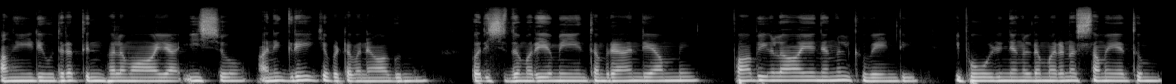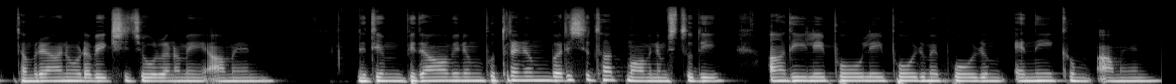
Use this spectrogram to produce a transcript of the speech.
അങ്ങയുടെ ഉദരത്തിൻ ഫലമായ ഈശോ അനുഗ്രഹിക്കപ്പെട്ടവനാകുന്നു. പരിശുദ്ധ മറിയമേ തമ്പുരാന്റെ അമ്മേ പാപികളായ ഞങ്ങൾക്ക് വേണ്ടി ഇപ്പോഴും ഞങ്ങളുടെ മരണസമയത്തും തമ്പ്രാനോട് അപേക്ഷിച്ചു കൊള്ളണമേ. ആമേൻ. നിത്യം പിതാവിനും പുത്രനും പരിശുദ്ധാത്മാവിനും സ്തുതി. ആദിയിലെ പോലെ ഇപ്പോഴും എപ്പോഴും എന്നേക്കും ആമേൻ.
